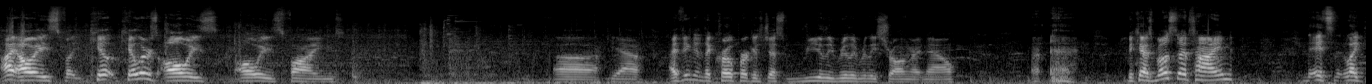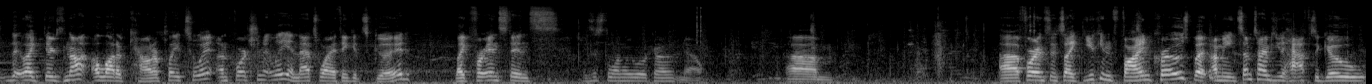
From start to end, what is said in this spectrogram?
I always... Kill, killers always, always find... Uh, yeah. I think that the Crow perk is just really, really, really strong right now. because most of the time, it's like like there's not a lot of counterplay to it, unfortunately, and that's why I think it's good. Like for instance, is this the one we work on? No. Um. Uh, for instance, like you can find crows, but I mean sometimes you have to go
